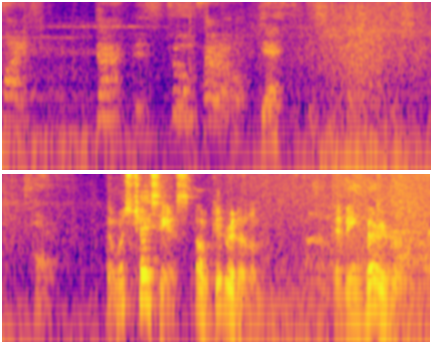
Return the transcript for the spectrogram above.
fight. Death is too terrible. Death is terror. And what's chasing us? Oh, get rid of them. They're being very rude.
